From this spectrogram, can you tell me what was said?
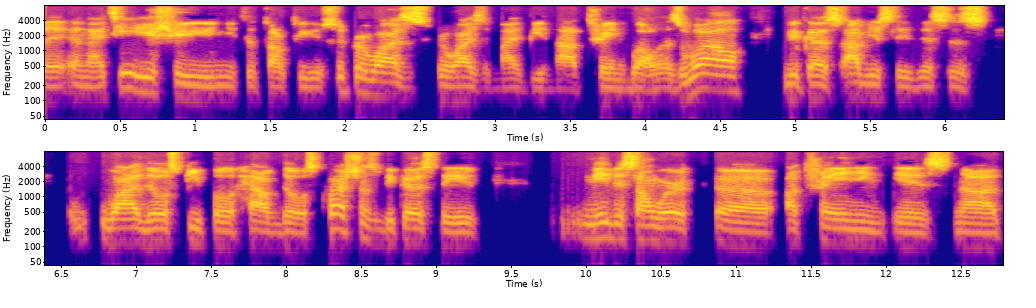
an IT issue. You need to talk to your supervisor. Supervisor might be not trained well as well, because obviously this is why those people have those questions because they maybe somewhere uh, a training is not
